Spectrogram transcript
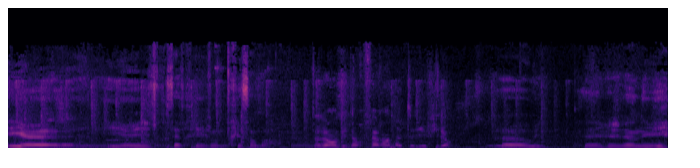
Et, et j'ai trouvé ça très, très sympa. T'aurais envie d'en refaire un atelier philo? Oui, j'ai bien aimé.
